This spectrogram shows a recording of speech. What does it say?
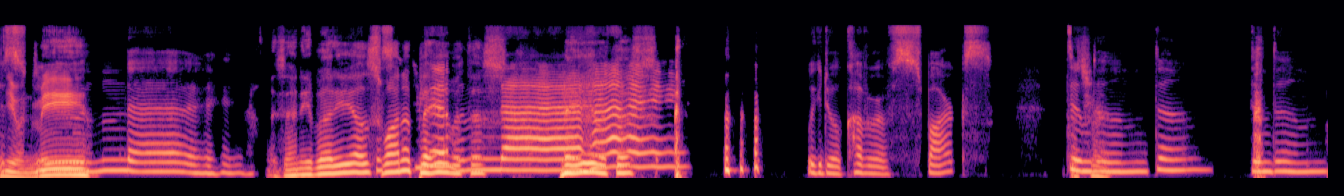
You and me. Does anybody else wanna play with us? Play with us. We could do a cover of Sparks. That's Dun, right. dun, dun, dun,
